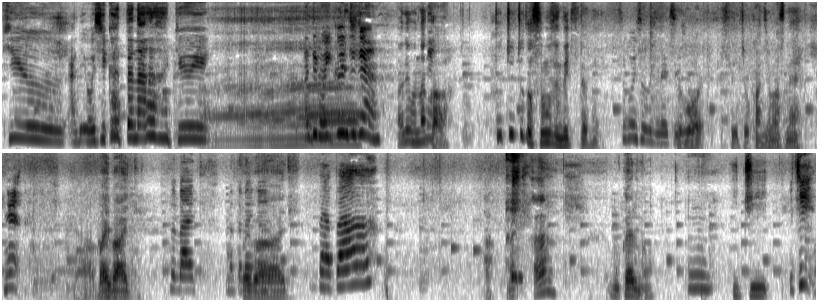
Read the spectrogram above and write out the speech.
九あれ惜しかったな。九ああでもいい感じじゃん。あでもなんか、途中ちょっとスムーズにできてたね。すごいそうですすごい。成長感じますね。ね。じゃあバイバイバイバイ。またバイ来年バイババああもう一回やるの？うん。一。一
